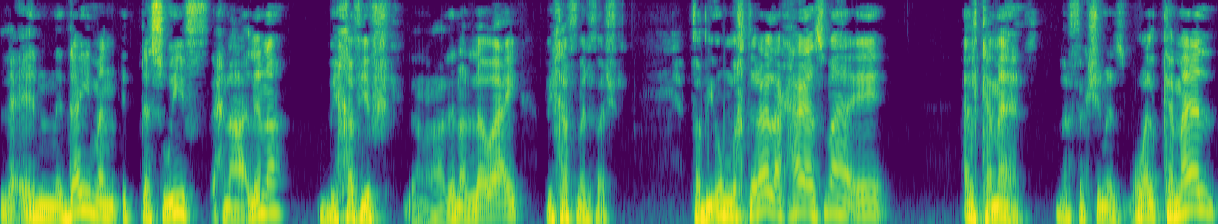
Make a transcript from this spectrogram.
لأن دايما التسويف إحنا عقلنا بيخاف يفشل يعني عقلنا اللاواعي بيخاف من الفشل. فبيقوم مخترع لك حاجة اسمها إيه؟ الكمال perfectionism والكمال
